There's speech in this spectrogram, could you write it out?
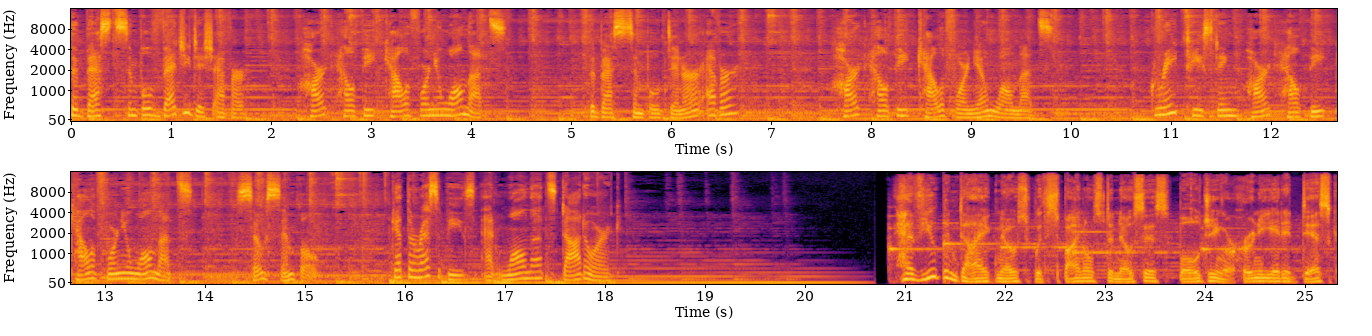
The best simple veggie dish ever. Heart healthy California walnuts. The best simple dinner ever? Heart healthy California walnuts. Great tasting, heart healthy California walnuts. So simple. Get the recipes at walnuts.org. Have you been diagnosed with spinal stenosis, bulging or herniated disc,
